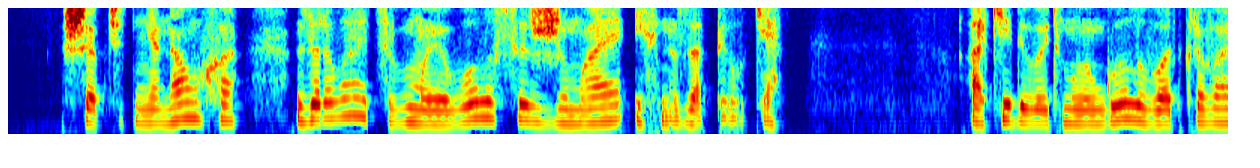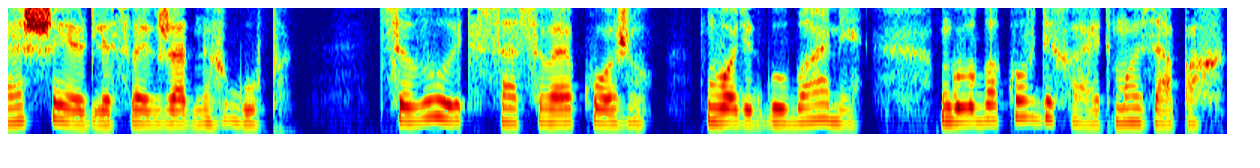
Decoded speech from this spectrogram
— шепчет мне на ухо, зарывается в мои волосы, сжимая их на затылке. Окидывает мою голову, открывая шею для своих жадных губ. Целует, всасывая кожу, водит губами, глубоко вдыхает мой запах.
